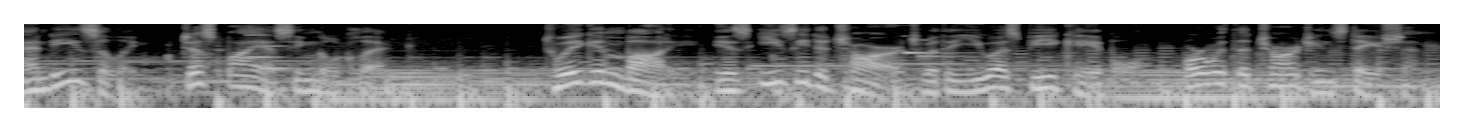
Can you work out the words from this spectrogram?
and easily just by a single click. Twig Embody is easy to charge with a USB cable or with a charging station.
